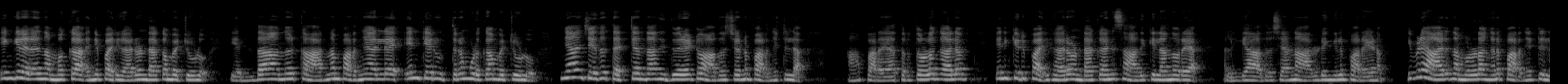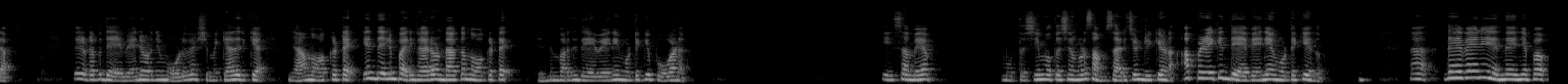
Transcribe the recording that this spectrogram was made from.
എങ്കിലല്ലേ നമുക്ക് അതിന് പരിഹാരം ഉണ്ടാക്കാൻ പറ്റുള്ളൂ. എന്താന്ന് കാരണം പറഞ്ഞാലേ എനിക്കൊരു ഉത്തരം കൊടുക്കാൻ പറ്റുള്ളൂ. ഞാൻ ചെയ്ത തെറ്റെന്താന്ന് ഇതുവരെയായിട്ടും ആദർശേട്ടൻ പറഞ്ഞിട്ടില്ല. ആ പറയാത്രത്തോളം കാലം എനിക്കൊരു പരിഹാരം ഉണ്ടാക്കാൻ സാധിക്കില്ല എന്ന് പറയാം. അല്ലെങ്കിൽ ആദർശേട്ടൻ ആരോടെങ്കിലും പറയണം. ഇവിടെ ആരും നമ്മളോട് അങ്ങനെ പറഞ്ഞിട്ടില്ല. ഇത് കേട്ടപ്പോൾ ദേവേനെ പറഞ്ഞു മോൾ വിഷമിക്കാതിരിക്കുക. ഞാൻ നോക്കട്ടെ. എന്തേലും പരിഹാരം ഉണ്ടാക്കാൻ നോക്കട്ടെ എന്നും പറഞ്ഞ് ദേവേനെ ഇങ്ങോട്ടേക്ക് പോവാണ്. ഈ സമയം മുത്തശ്ശിയും മുത്തശ്ശനും കൂടെ സംസാരിച്ചുകൊണ്ടിരിക്കുകയാണ് അപ്പോഴേക്കും ദേവേനെ അങ്ങോട്ടേക്ക് ചെന്നു. ആ, ദേവേനെ എന്ന് കഴിഞ്ഞപ്പോൾ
